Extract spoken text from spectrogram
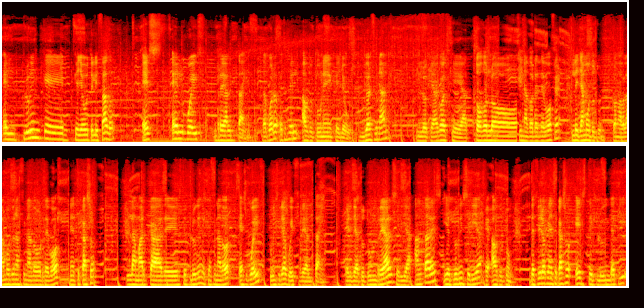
el plugin que, que yo he utilizado es el Wave Real Time, ¿de acuerdo? Este es el autotune que yo uso. Yo al final lo que hago es que a todos los afinadores de voces le llamo autotune. Cuando hablamos de un afinador de voz, en este caso, la marca de este plugin, este afinador, es Wave, el plugin sería Wave Real Time. El de Autotune real sería Antares y el plugin sería eh, Autotune. Deciros que en este caso este plugin de aquí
